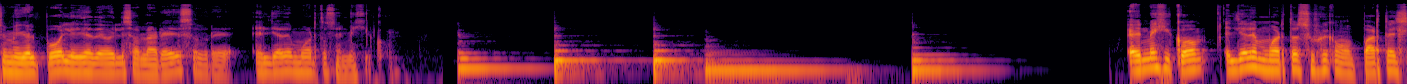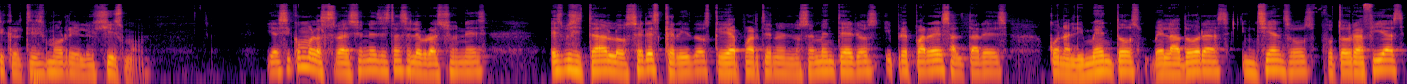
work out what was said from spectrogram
Soy Miguel Paul y el día de hoy les hablaré sobre el Día de Muertos en México. En México, el Día de Muertos surge como parte del secretismo religiosismo. Y así como las tradiciones de estas celebraciones es visitar a los seres queridos que ya partieron en los cementerios y preparar altares con alimentos, veladoras, inciensos, fotografías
